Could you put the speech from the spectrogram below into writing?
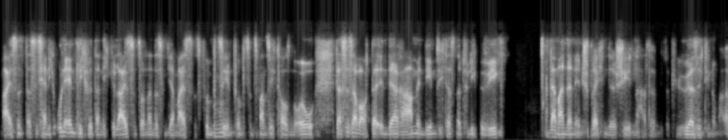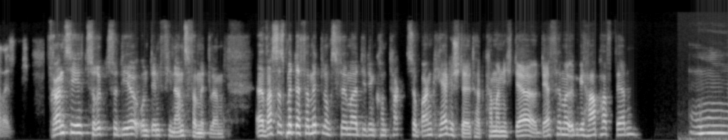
Meistens, das ist ja nicht unendlich, wird dann nicht geleistet, sondern das sind ja meistens 15, 15, 20.000 Euro. Das ist aber auch in der Rahmen, in dem sich das natürlich bewegt, wenn man dann entsprechende Schäden hatte. Viel höher sind die normalerweise nicht. Franzi, zurück zu dir und den Finanzvermittlern. Äh, was ist mit der Vermittlungsfirma, die den Kontakt zur Bank hergestellt hat? Kann man nicht der, der Firma irgendwie habhaft werden? Mm,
